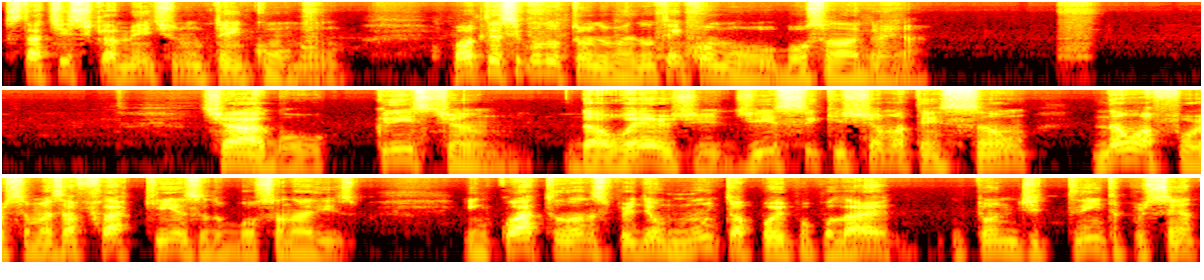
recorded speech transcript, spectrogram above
Estatisticamente não tem como. Pode ter segundo turno, mas não tem como o Bolsonaro ganhar. Tiago, Christian da UERJ disse que chama atenção não a força, mas a fraqueza do bolsonarismo. Em quatro anos perdeu muito apoio popular, em torno de 30%,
